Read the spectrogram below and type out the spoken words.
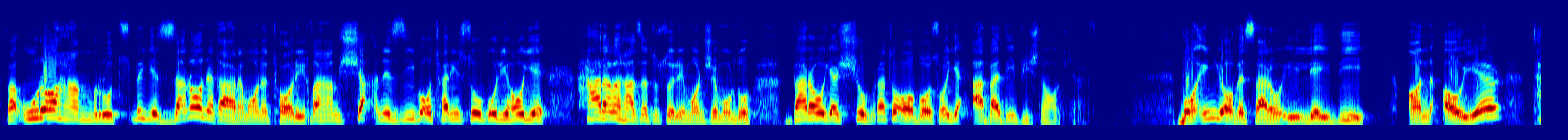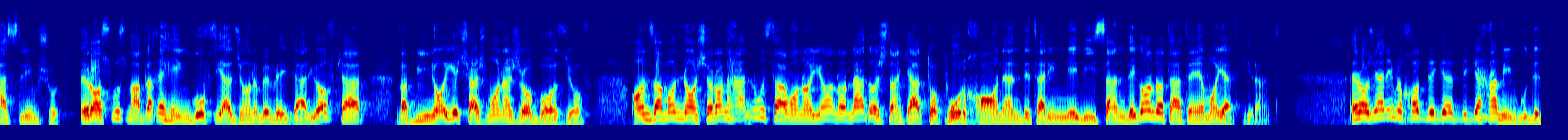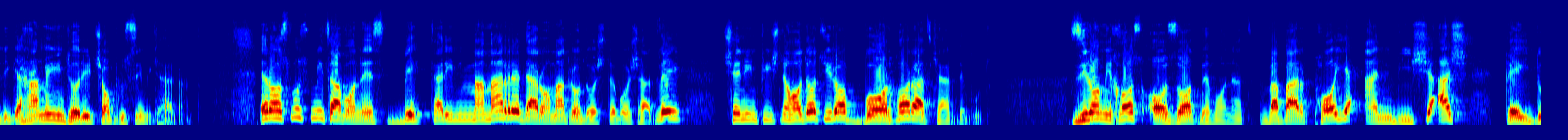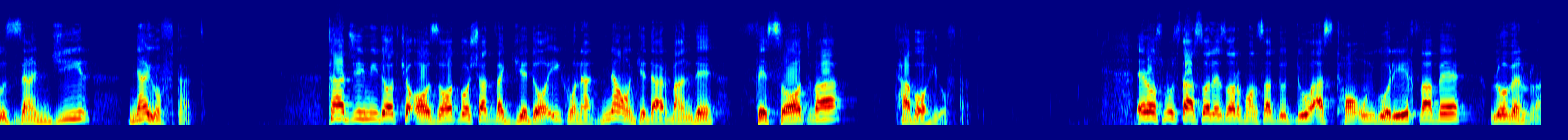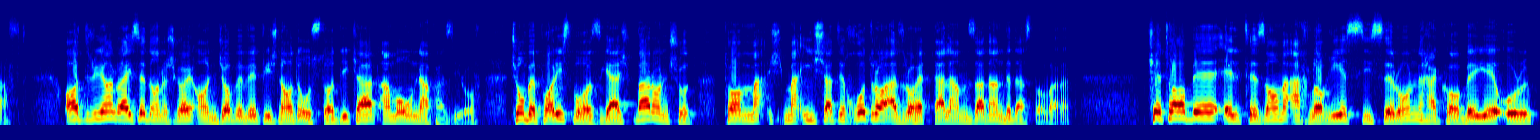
و او را هم رتبه زنان قهرمان تاریخ و هم شعن زیباترین سوگلی های حرم حضرت سلیمان شمرد و برای شهرت و آوازهای ابدی پیشنهاد کرد. با این یاوه سرایی لیدی آن آیر تسلیم شد. اراسموس مبلغ هنگفتی از جانب وی دریافت کرد و بینایی چشمانش را بازیافت. آن زمان ناشران هنوز توانایی آن را نداشتند که حتی پرخواننده ترین نویسندگان را تحت حمایت گیرند. یعنی می‌خواد بگه بگه همین بوده دیگه همه اینطوری چاپلوسی می‌کردند. اراسموس می‌توانست بهترین ممر درآمد را داشته باشد. وی چنین پیشنهاداتی را بارها رد کرده بود. زیرا می‌خواست آزاد بماند و بر پای اندیشه اش قید و زنجیر نیفتد. ترجیح می‌داد که آزاد باشد و گدایی کند نه آنکه در بند فساد و تباهی افتد. اراسموس در سال 1502 از تاون گریخت و به لوون رفت. آدریان رئیس دانشگاه آنجا به وی پیشنهاد استادی کرد اما او نپذیرفت. چون به پاریس بازگشت بران شد تا معیشت خود را از راه قلم زدن به دست آورد. کتاب التزام اخلاقی سیسرون حکابه اور...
